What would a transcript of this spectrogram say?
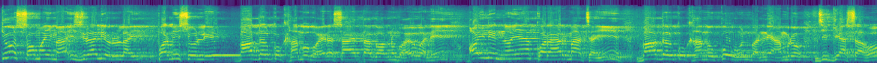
त्यो समयमा इजरायलीहरूलाई परमेश्वरले बादलको खाँबो भएर सहायता गर्नुभयो भने अहिले नयाँ करारमा चाहिँ बादलको खाँबो को हुन् भन्ने हाम्रो जिज्ञासा हो।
